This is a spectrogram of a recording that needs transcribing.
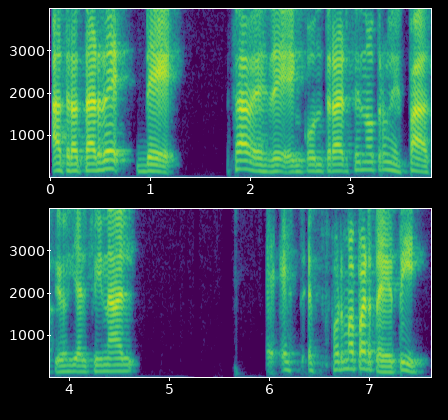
a tratar de, de, ¿sabes? De encontrarse en otros espacios y al final es, forma parte de ti.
